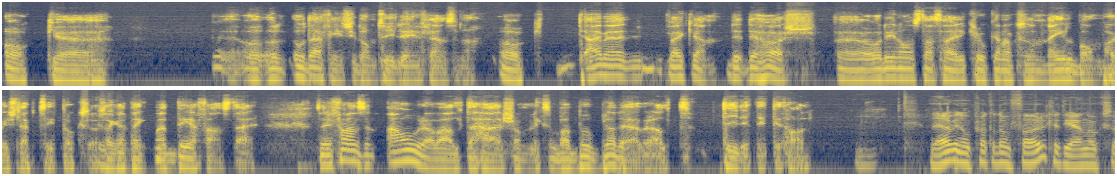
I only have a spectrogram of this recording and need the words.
och, eh, och, och, där finns ju de tydliga influenserna. Och nej, men, verkligen, det, det hörs. Eh, och det är någonstans här i krokarna också som Nailbomb har ju släppt sitt också. Så jag kan tänka mig att det fanns där. Så det fanns en aura av allt det här som liksom bara bubblade överallt tidigt 90-tal. Det här har vi nog pratat om förut lite grann också.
